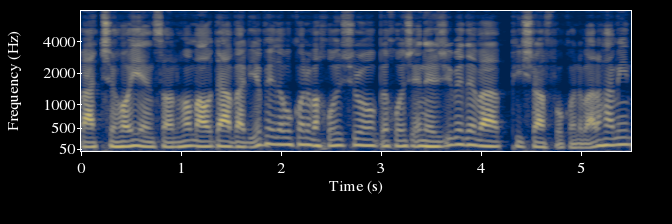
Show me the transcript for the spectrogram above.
بچه های انسان ها مواد اولیه پیدا بکنه و خودش رو به خودش انرژی بده و پیشرفت بکنه. برای همین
